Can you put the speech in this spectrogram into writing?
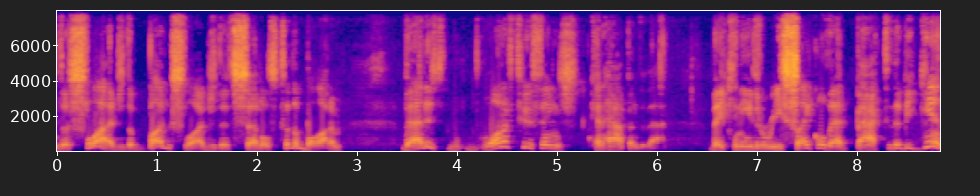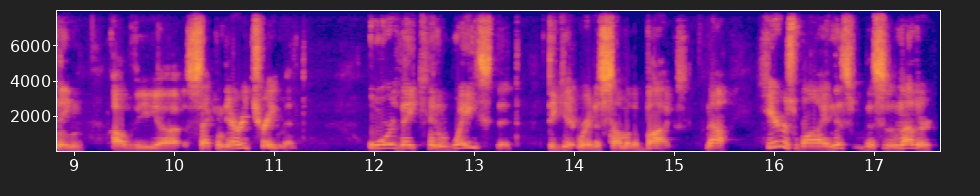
the sludge, the bug sludge that settles to the bottom, that is one of two things can happen to that. They can either recycle that back to the beginning of the uh, secondary treatment, or they can waste it to get rid of some of the bugs. Now, here's why, and this this is another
